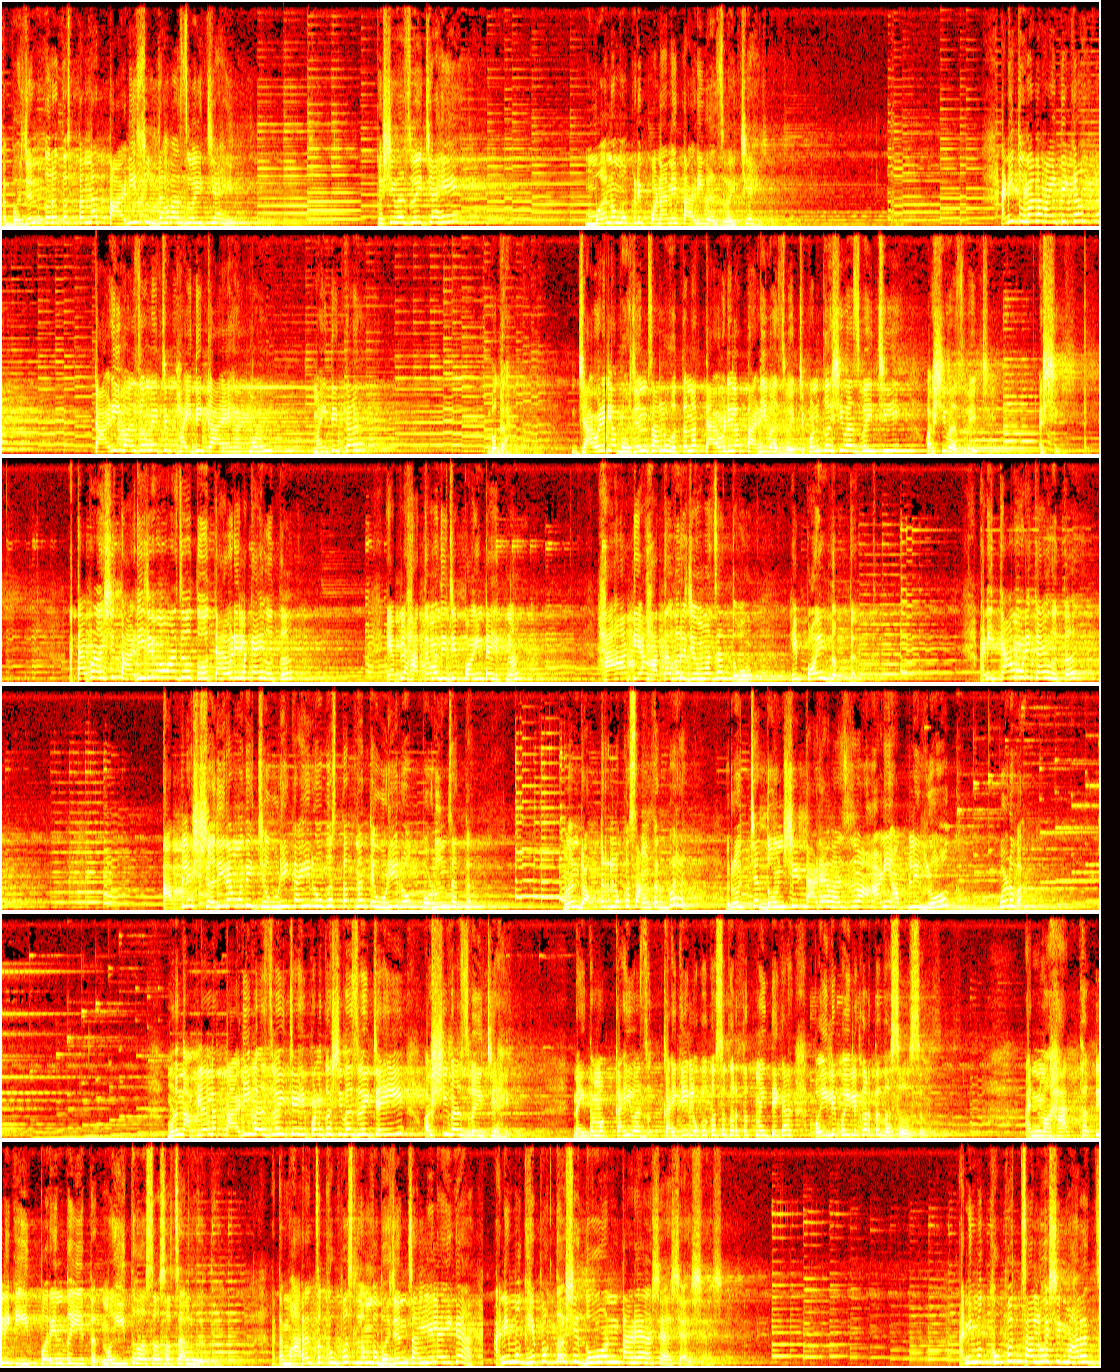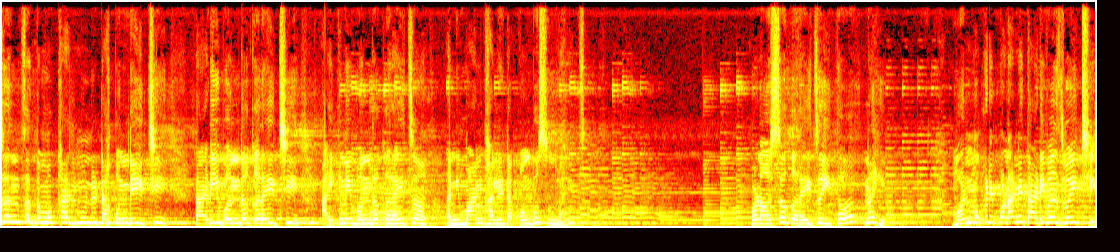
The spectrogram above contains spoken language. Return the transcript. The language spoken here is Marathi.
तर भजन करत असताना ताडी सुद्धा वाजवायची आहे. कशी वाजवायची आहे? मन मोकळेपणाने ताडी वाजवायची आहे. आणि तुम्हाला माहिती का? टाळी वाजवण्याचे फायदे काय आहेत म्हणून? माहिती आहेत का? बघा ज्या वेळेला भजन चालू होतं ना त्यावेळेला ताडी वाजवायची. पण कशी वाजवायची? अशी वाजवायची. अशी. आपण अशी ताडी जेव्हा वाजवतो त्यावेळेला काय होतं? हे आपल्या हातामध्ये जे पॉईंट आहेत ना हा हात या हातावर जेव्हा जातो हे पॉईंट दबतात. आणि त्यामुळे काय होतं? आपल्या शरीरामध्ये जेवढी काही रोग असतात ना तेवढी रोग पडून जातात. म्हणून डॉक्टर लोक सांगतात बरं रोजच्या दोनशे टाळ्या वाजवा आणि आपले रोग पडवा. म्हणून आपल्याला ताडी वाजवायची आहे पण कशी वाजवायची आहे अशी वाजवायची आहे. नाही तर मग काही वाज काही काही लोक कसं करतात माहिती आहे का? पहिले पहिले करतात असं असं. आणि मग हात थकले की इथपर्यंत येतात. मग इथं असं असं चालू होते. आता महाराजचं खूपच लंब भजन चाललेलं आहे का? आणि मग हे फक्त असे दोन ताड्या अशा अशा अशा अशा. आणि मग खूपच चालू असेल महाराजांचं. तर मग खाली मुंडी टाकून द्यायची. ताडी बंद करायची ऐकणे बंद करायचं आणि मान खाली टाकून बसून राहायचं. पण असं करायचं इथं नाही. मनमोकळेपणाने ताडी वाजवायची.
